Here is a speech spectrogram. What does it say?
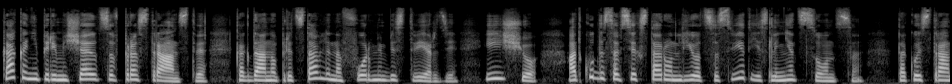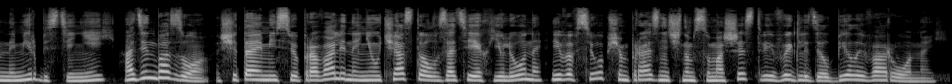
как они перемещаются в пространстве, когда оно представлено в форме бестверди. И еще, откуда со всех сторон льется свет, если нет солнца? Такой странный мир без теней. Один Базо, считая миссию проваленной, не участвовал в затеях Юлионы и во всеобщем праздничном сумасшествии выглядел белой вороной.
